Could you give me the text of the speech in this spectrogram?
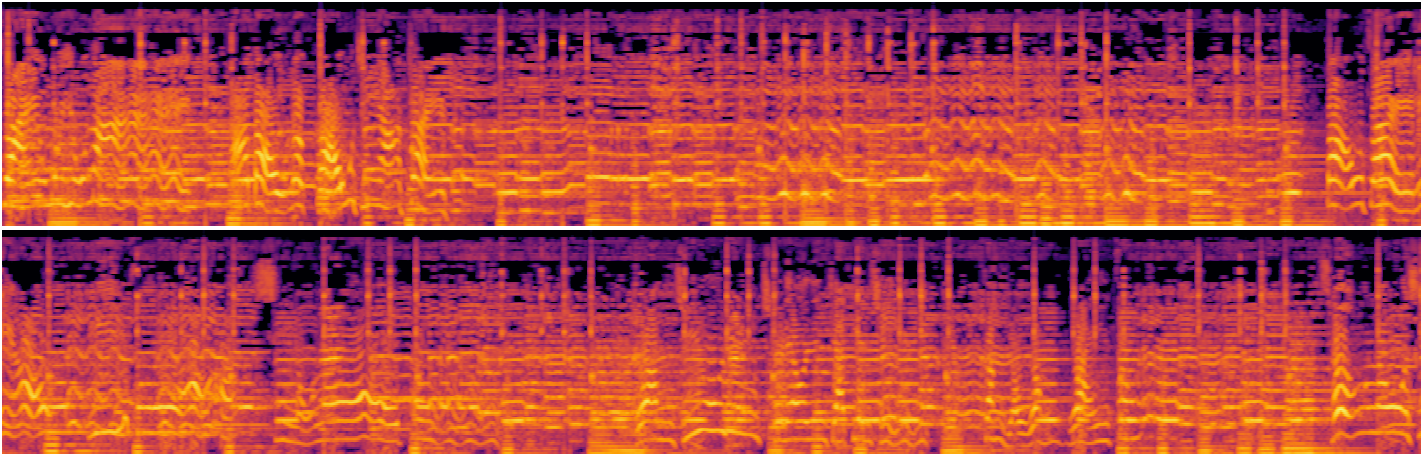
在无有奈，他到了高家寨，倒在了一座小楼棚。王九龄吃了人家点心，刚要往外走，从楼下。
